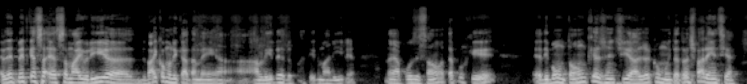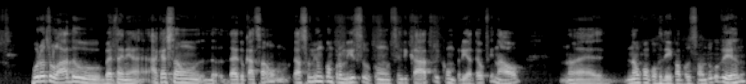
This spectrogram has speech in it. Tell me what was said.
evidentemente que essa, essa maioria vai comunicar também a, a líder do partido, Marília, né, a posição, até porque é de bom tom que a gente haja com muita transparência. Por outro lado, Betânia, a questão da educação, assumi um compromisso com o sindicato e cumpri até o final. Não, é, não concordei com a posição do governo.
